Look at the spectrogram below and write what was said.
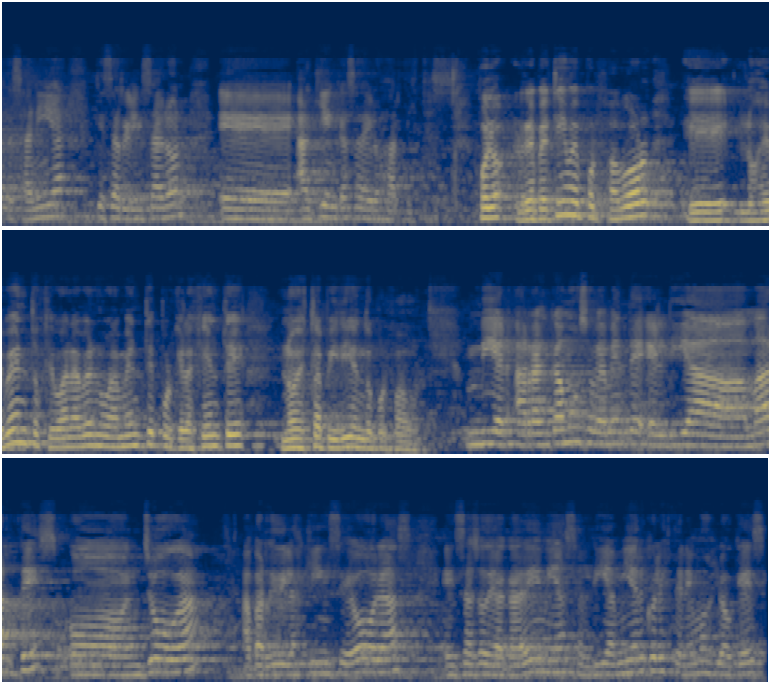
artesanía que se realizaron eh, aquí en Casa de los Artistas. Bueno, repetime por favor eh, los eventos que van a haber nuevamente porque la gente nos está pidiendo, por favor. Bien, arrancamos obviamente el día martes con yoga a partir de las 15 horas, ensayo de academias. El día miércoles tenemos lo que es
